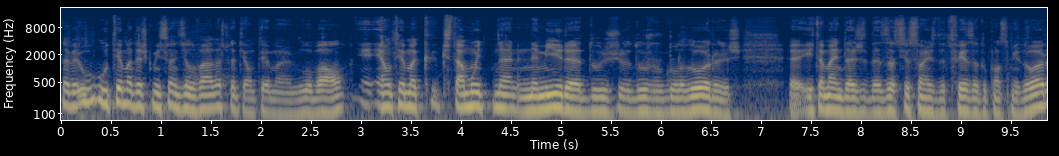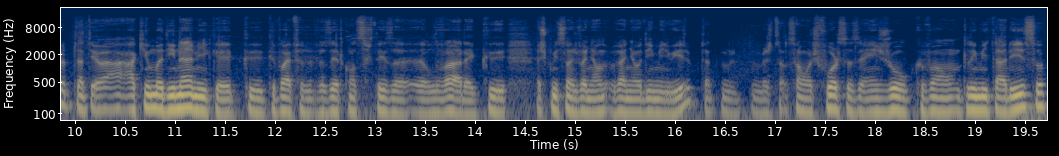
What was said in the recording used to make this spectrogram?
O, o, tema das comissões elevadas, portanto, é um tema global, é, é um tema que, que está muito na, na mira dos, dos reguladores e também das, das, associações de defesa do consumidor. Portanto, há aqui uma dinâmica que, que, vai fazer com certeza levar a que as comissões venham, venham a diminuir, portanto, mas são as forças em jogo que vão delimitar isso.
